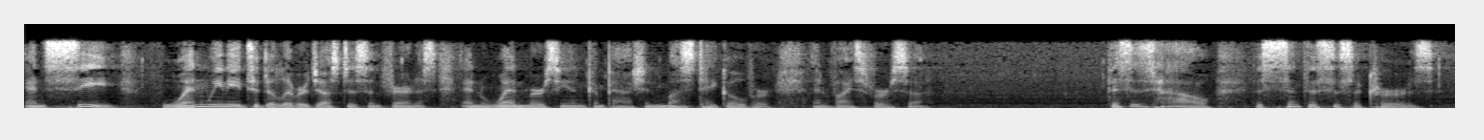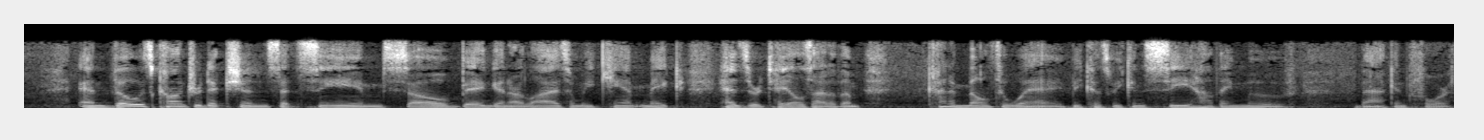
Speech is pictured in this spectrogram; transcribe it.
and see when we need to deliver justice and fairness and when mercy and compassion must take over and vice versa? This is how the synthesis occurs. And those contradictions that seem so big in our lives and we can't make heads or tails out of them kind of melt away because we can see how they move back and forth.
